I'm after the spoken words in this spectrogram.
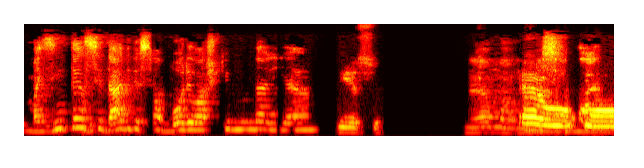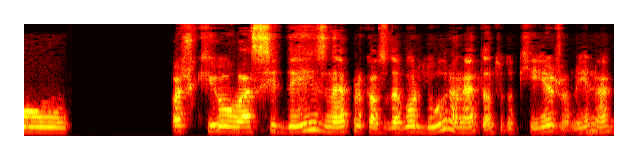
mas intensidade de sabor eu acho que não daria. Isso. Né, uma, uma é, o, o, eu acho que o acidez, né, por causa da gordura, né, tanto do queijo ali, né,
